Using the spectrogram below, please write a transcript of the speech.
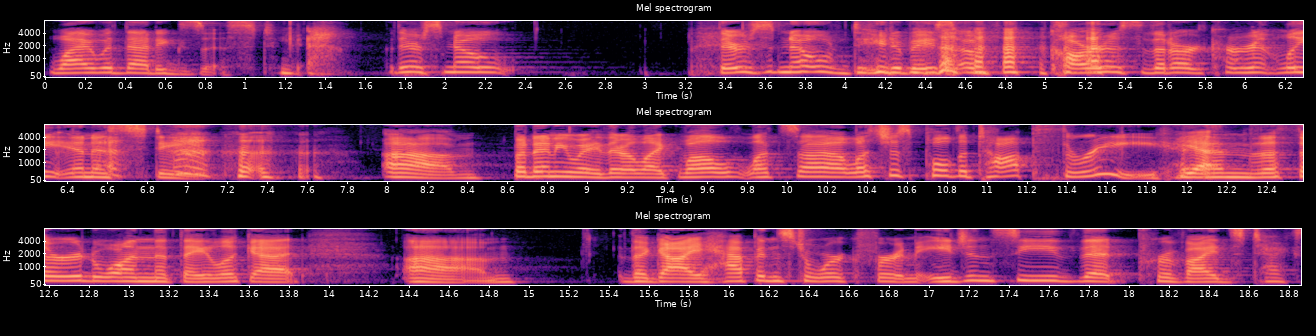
Why would that exist? Yeah. There's no. There's no database of cars that are currently in a state. Um, but anyway, they're like, well, let's uh let's just pull the top three. Yeah. And the third one that they look at, um, the guy happens to work for an agency that provides tech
